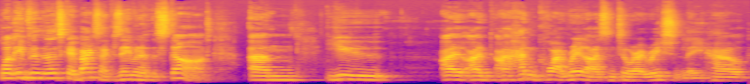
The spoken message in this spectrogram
Well, even let's go back to that because even at the start, um, you, I, I, I hadn't quite realised until very recently how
